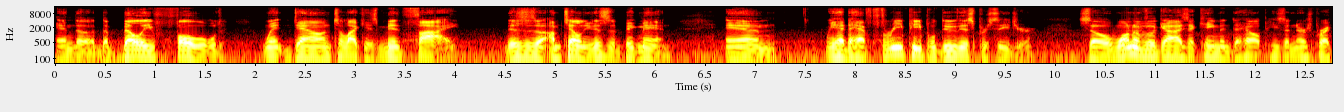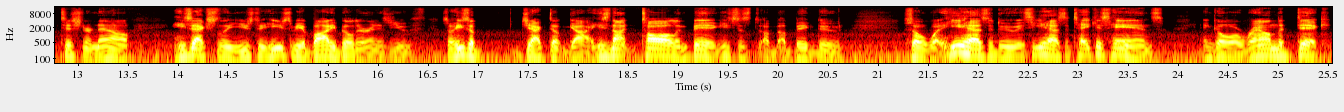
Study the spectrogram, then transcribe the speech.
and the the belly fold went down to like his mid thigh. This is, I'm telling you, this is a big man, and we had to have three people do this procedure. So one of the guys that came in to help, he's a nurse practitioner now. He's actually used to he used to be a bodybuilder in his youth, so he's a jacked up guy. He's not tall and big. He's just a, a big dude. So what he has to do is he has to take his hands and go around the dick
